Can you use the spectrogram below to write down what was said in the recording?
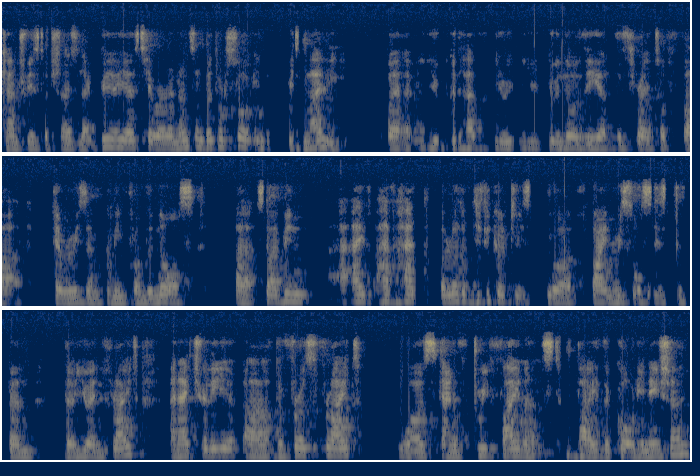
countries such as Liberia, Sierra Leone, but also in with Mali, where you could have you you, you know the the threat of terrorism coming from the north. so I've been I have had a lot of difficulties to uh, find resources to fund the UN flight. And actually, uh, the first flight was kind of pre-financed by the coordination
